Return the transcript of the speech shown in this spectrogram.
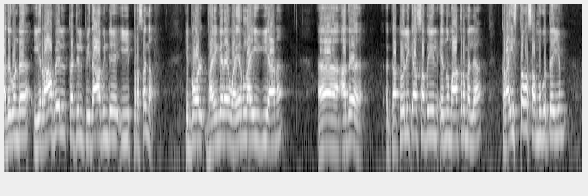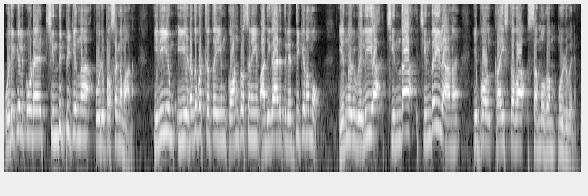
അതുകൊണ്ട് ഈ റാഫേൽ തട്ടിൽ പിതാവിന്റെ ഈ പ്രസംഗം ഇപ്പോൾ ഭയങ്കര വൈറലായിരിക്കുകയാണ്. അത് കത്തോലിക്ക സഭയിൽ എന്ന് മാത്രമല്ല ക്രൈസ്തവ സമൂഹത്തെയും ഒരിക്കൽ കൂടെ ചിന്തിപ്പിക്കുന്ന ഒരു പ്രസംഗമാണ്. ഇനിയും ഈ ഇടതുപക്ഷത്തെയും കോൺഗ്രസിനെയും അധികാരത്തിൽ എത്തിക്കണമോ എന്നൊരു വലിയ ചിന്ത ചിന്തയിലാണ് ഇപ്പോൾ ക്രൈസ്തവ സമൂഹം മുഴുവനും.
